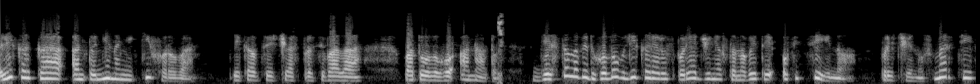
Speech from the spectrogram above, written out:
Лікарка Антоніна Нікіфорова, яка в цей час працювала патологоанатом, дістала від голов лікаря розпорядження встановити офіційно причину смерті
